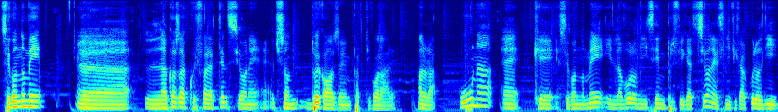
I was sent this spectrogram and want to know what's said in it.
Secondo me eh, la cosa a cui fare attenzione, eh, ci sono due cose in particolare. Allora, una è che secondo me il lavoro di semplificazione significa quello di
